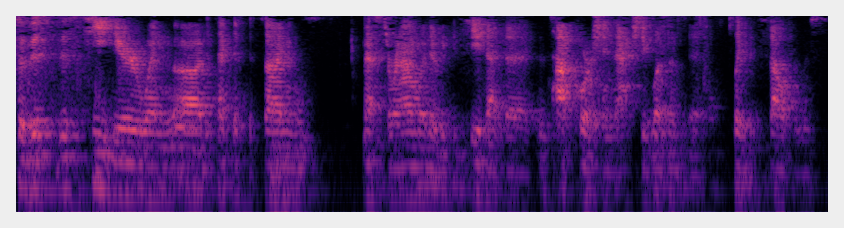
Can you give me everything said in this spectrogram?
So this this T here, when uh, Detective Fitzsimons messed around with it, we could see that the, the top portion actually wasn't the plate itself. It was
